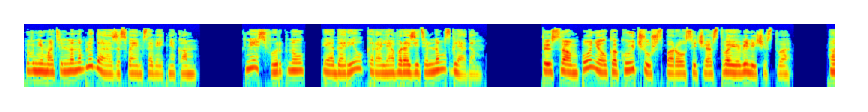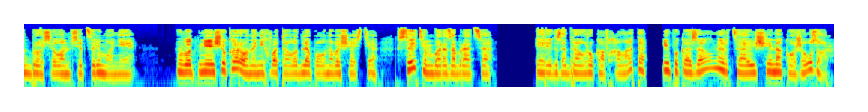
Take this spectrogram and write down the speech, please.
внимательно наблюдая за своим советником. Князь фыркнул и одарил короля выразительным взглядом. «Ты сам понял, какую чушь спорол сейчас, твое величество?» — отбросил он все церемонии. «Вот мне еще короны не хватало для полного счастья. С этим бы разобраться». Эрик задрал рукав халата и показал мерцающий на коже узор.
